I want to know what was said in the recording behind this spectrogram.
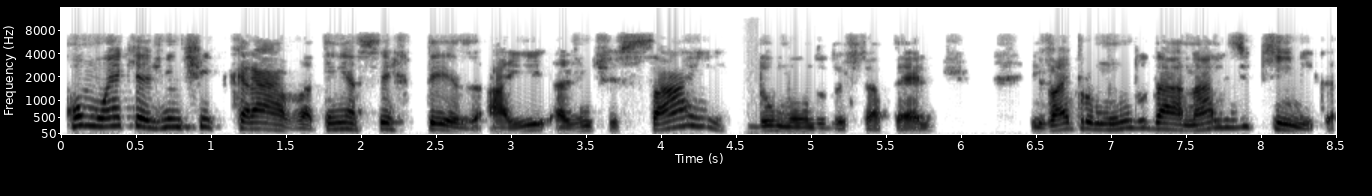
Como é que a gente crava, tenha certeza? Aí a gente sai do mundo dos satélites e vai para o mundo da análise química.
